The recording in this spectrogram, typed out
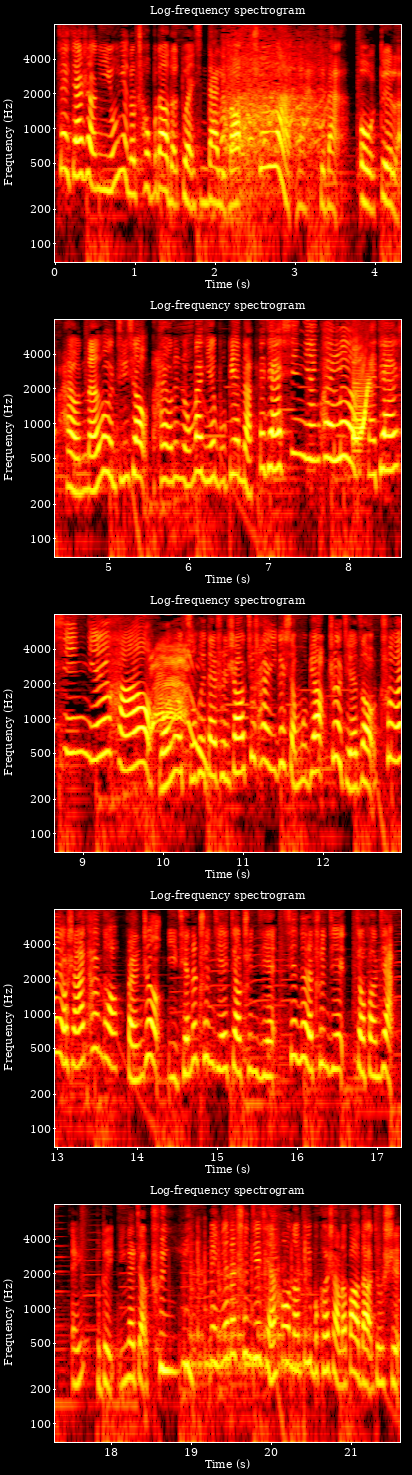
再加上你永远都抽不到的短信大礼包，春晚嘛，对吧？哦，对了，还有难忘今宵，还有那种万年不变的，大家新年快乐，大家新年好。网络词汇带春烧，就差一个小目标，这节奏春晚有啥看头？反正以前的春节叫春节，现在的春节叫放假。哎，不对，应该叫春运。每年的春节前后呢，必不可少的报道就是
